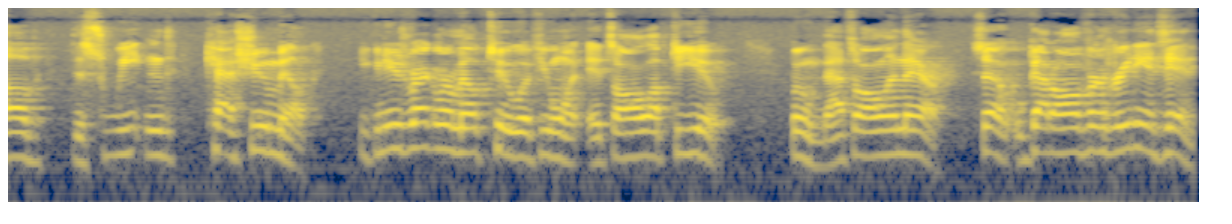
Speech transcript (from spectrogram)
of the sweetened cashew milk. You can use regular milk too if you want. It's all up to you. Boom, that's all in there. So we've got all of our ingredients in.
